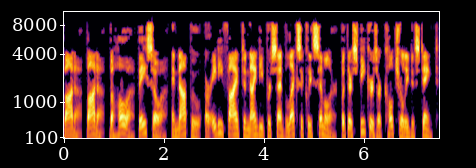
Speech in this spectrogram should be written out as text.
Bada, Bada, Behoa, Besoa, and Napu, are 85 to 90% lexically similar, but their speakers are culturally distinct.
